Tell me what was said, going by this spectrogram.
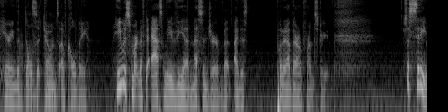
hearing the mm-hmm. dulcet mm-hmm. tones of Colby. He was smart enough to ask me via Messenger, but I just put it out there on Front Street. There's a city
